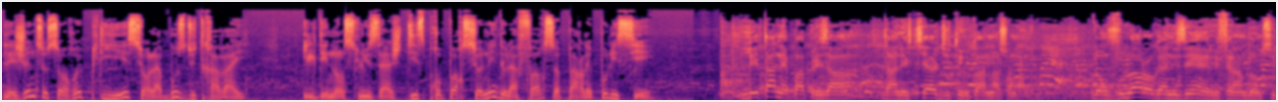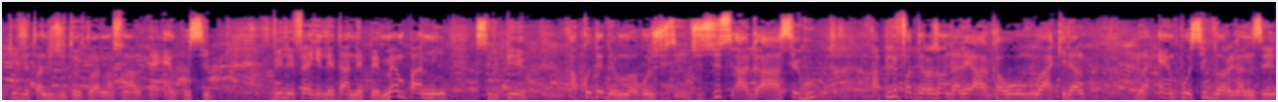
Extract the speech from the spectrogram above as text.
les jeunes se sont repliés sur la bourse du travail. Ils dénoncent l'usage disproportionné de la force par les policiers. L'État n'est pas présent dans les tiers du territoire national. Donc vouloir organiser un référendum sur toute l'étendue du territoire national est impossible, vu le fait que l'État ne peut même pas mis sur pied à côté de Mago, juste, juste à, à, Ségou, à plus forte raison d'aller à Gao ou à Kidal. Donc impossible d'organiser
